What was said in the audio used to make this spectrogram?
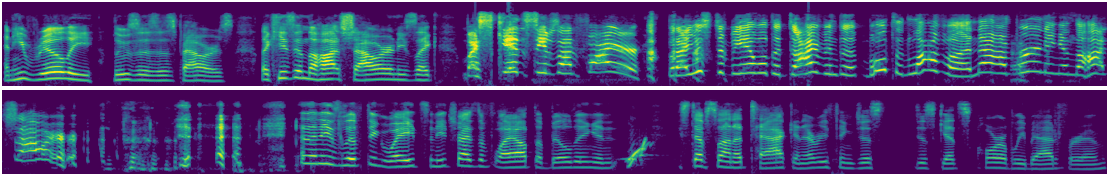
And he really loses his powers. Like he's in the hot shower and he's like, My skin seems on fire, but I used to be able to dive into molten lava and now I'm burning in the hot shower. and then he's lifting weights and he tries to fly out the building and he steps on a tack and everything just just gets horribly bad for him.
